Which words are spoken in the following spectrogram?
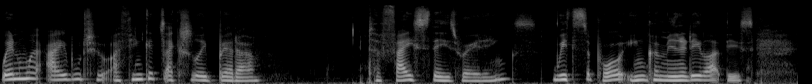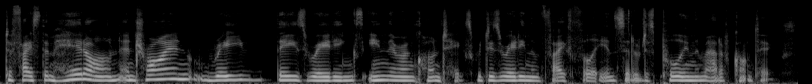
when we're able to, I think it's actually better to face these readings with support in community like this, to face them head on and try and read these readings in their own context, which is reading them faithfully instead of just pulling them out of context.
